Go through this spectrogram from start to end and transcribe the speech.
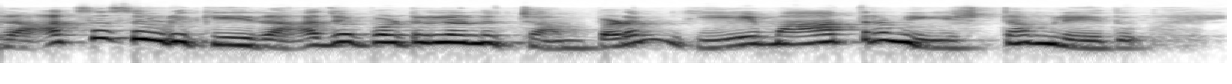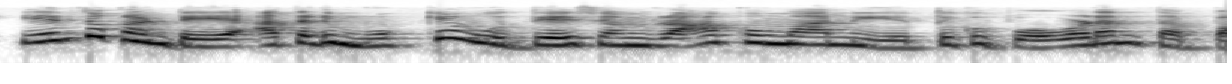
రాక్షసుడికి రాజభటులను చంపడం ఏమాత్రం ఇష్టం లేదు. ఎందుకంటే అతడి ముఖ్య ఉద్దేశం రాకుమార్ని ఎత్తుకుపోవడం తప్ప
